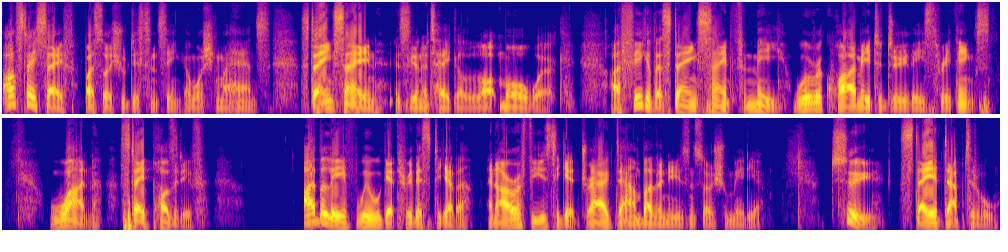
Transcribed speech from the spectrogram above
I'll stay safe by social distancing and washing my hands. Staying sane is going to take a lot more work. I figure that staying sane for me will require me to do these three things. One, stay positive. I believe we will get through this together, and I refuse to get dragged down by the news and social media. Two, stay adaptable.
